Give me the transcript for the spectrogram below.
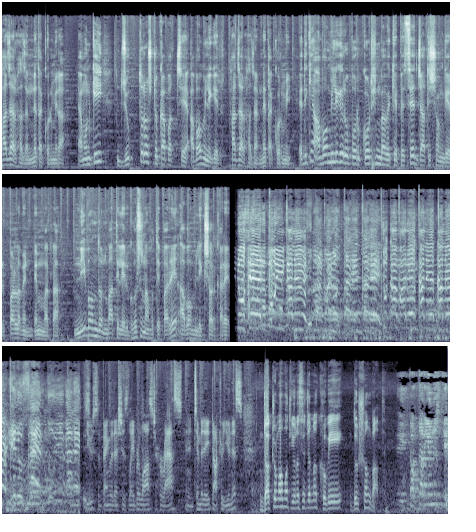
হাজার হাজার নেতাকর্মীরা। এমনকি যুক্তরাষ্ট্র কাঁপাচ্ছে আওয়ামী লীগের হাজার হাজার নেতাকর্মী। এদিকে আওয়ামী লীগের উপর কঠিনভাবে কেঁপেছে জাতিসংঘের পার্লামেন্ট মেম্বাররা। নিবন্ধন বাতিলের ঘোষণা হতে পারে আওয়ামী লীগ সরকারের। জুতা মারো, তালে তালে। Use of Bangladesh's labor laws to harass and intimidate Dr. Yunus. Doctor Mohammad ইউনুসের জন্য খুবই দুঃসংবাদ। এই ডক্টর ইউনুসকে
